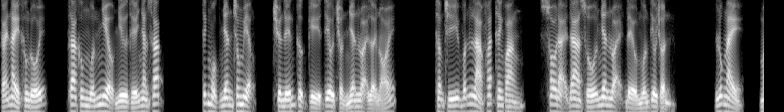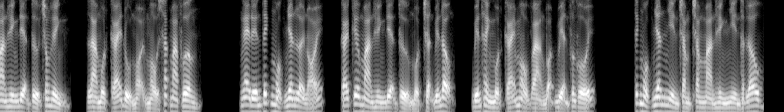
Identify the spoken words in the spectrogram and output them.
Cái này không đối, ta không muốn nhiều như thế nhan sắc. Tích mục nhân trong miệng chuyển đến cực kỳ tiêu chuẩn nhân loại lời nói. Thậm chí vẫn là phát thanh quang so đại đa số nhân loại đều muốn tiêu chuẩn. Lúc này, màn hình điện tử trong hình là một cái đủ mọi màu sắc ma phương. Nghe đến tích mục nhân lời nói, cái kia màn hình điện tử một trận biến động, biến thành một cái màu vàng bọt biển phương khối. Tích mục nhân nhìn chằm chằm màn hình nhìn thật lâu,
